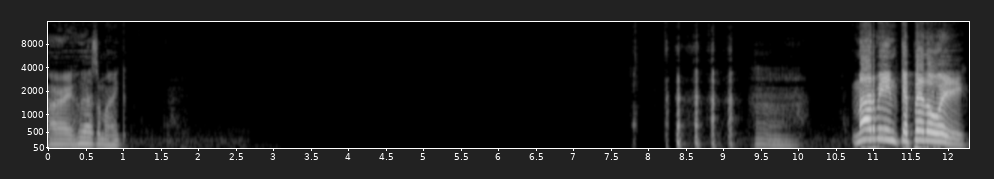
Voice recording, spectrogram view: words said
All right, who has a mic? Hmm. Marvin, ¿qué pedo, güey?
